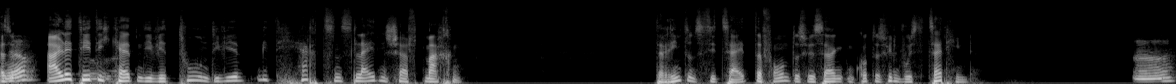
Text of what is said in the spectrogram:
Also ja. alle Tätigkeiten, die wir tun, die wir mit Herzensleidenschaft machen, da rinnt uns die Zeit davon, dass wir sagen, um Gottes Willen, wo ist die Zeit hin? Mhm.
